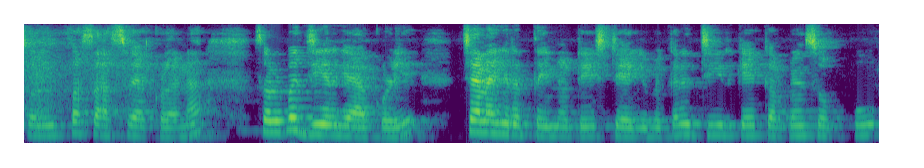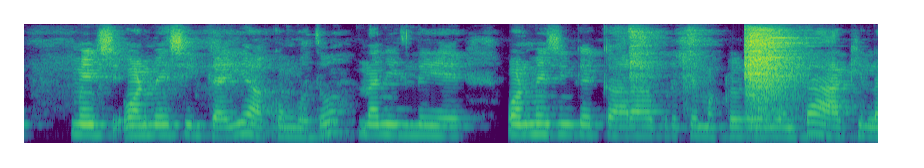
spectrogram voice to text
ಸ್ವಲ್ಪ ಸಾಸಿವೆ ಹಾಕ್ಕೊಳ್ಳೋಣ ಸ್ವಲ್ಪ ಜೀರಿಗೆ ಹಾಕ್ಕೊಳ್ಳಿ ಚೆನ್ನಾಗಿರುತ್ತೆ, ಇನ್ನೂ ಟೇಸ್ಟಿಯಾಗಿ ಬೇಕಾದ್ರೆ. ಜೀರಿಗೆ, ಕರ್ಬೇವಿನ ಸೊಪ್ಪು ಮೆಣ್ಸಿ ಒಣಮೆಣ್ಸಿನ್ಕಾಯಿ ಹಾಕ್ಕೊಬೋದು ನಾನಿಲ್ಲಿ ಒಣಮೆಣ್ಸಿನ್ಕಾಯಿ ಖಾರ ಆಗ್ಬಿಡುತ್ತೆ ಮಕ್ಕಳುಗಳಿಗೆ ಅಂತ ಹಾಕಿಲ್ಲ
